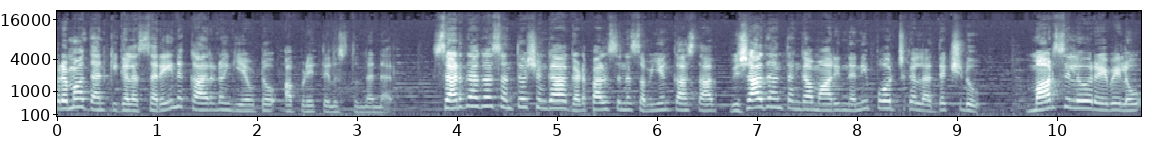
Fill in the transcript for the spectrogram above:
ప్రమాదానికి గల సరైన కారణం ఏమిటో అప్పుడే తెలుస్తుందన్నారు. సరదాగా సంతోషంగా గడపాల్సిన సమయం కాస్త విషాదాంతంగా మారిందని పోర్చుగల్ అధ్యక్షుడు మార్సిలో రేవేలో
